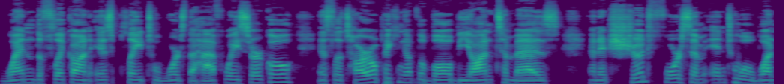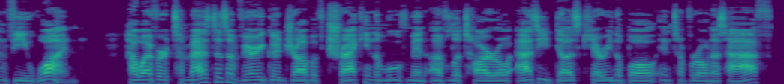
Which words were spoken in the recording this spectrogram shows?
when the flick on is played towards the halfway circle, it's Lautaro picking up the ball beyond Tameze, and it should force him into a 1v1. However, Tameze does a very good job of tracking the movement of Lautaro as he does carry the ball into Verona's half.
